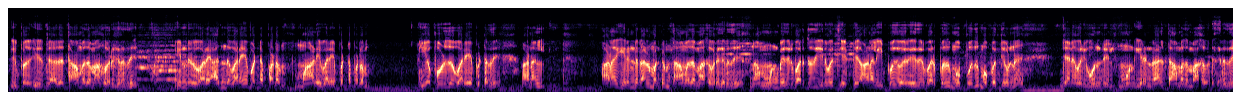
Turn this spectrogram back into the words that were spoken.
இப்போ இது அதாவது தாமதமாக வருகிறது. இன்று வரை அந்த வரையப்பட்ட படம் மாலை வரையப்பட்ட படம் எப்பொழுதோ வரையப்பட்டது. ஆனால் ஆனால் இரண்டு நாள் மட்டும் தாமதமாக வருகிறது. நாம் முன்பு எதிர்பார்த்தது இருபத்தி எட்டு ஆனால் இப்போது எதிர்பார்ப்பது முப்பது முப்பத்தி ஒன்று ஜனவரி ஒன்றில் முன் இரண்டு நாள் தாமதமாக வருகிறது.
